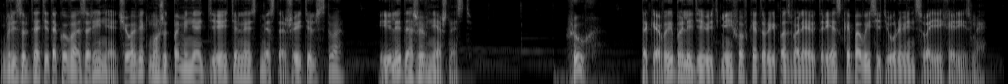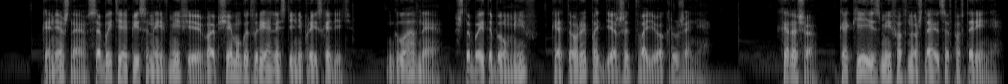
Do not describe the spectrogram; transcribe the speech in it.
В результате такого озарения человек может поменять деятельность, место жительства или даже внешность. Фух, Таковы были 9 мифов, которые позволяют резко повысить уровень своей харизмы. Конечно, события, описанные в мифе, вообще могут в реальности не происходить. Главное, чтобы это был миф, который поддержит твое окружение. Хорошо, какие из мифов нуждаются в повторении?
